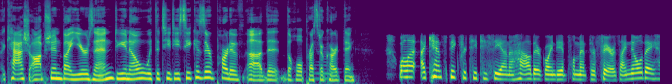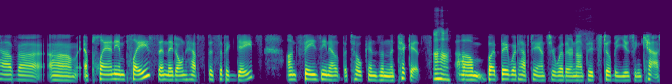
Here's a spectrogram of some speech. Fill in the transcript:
a cash option by year's end? Do you know with the TTC because they're part of uh, the the whole Presto mm-hmm. card thing? Well, I, I can't speak for TTC on how they're going to implement their fares. I know they have a, um, a plan in place, and they don't have specific dates on phasing out the tokens and the tickets. Uh-huh. Um, but they would have to answer whether or not they'd still be using cash.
